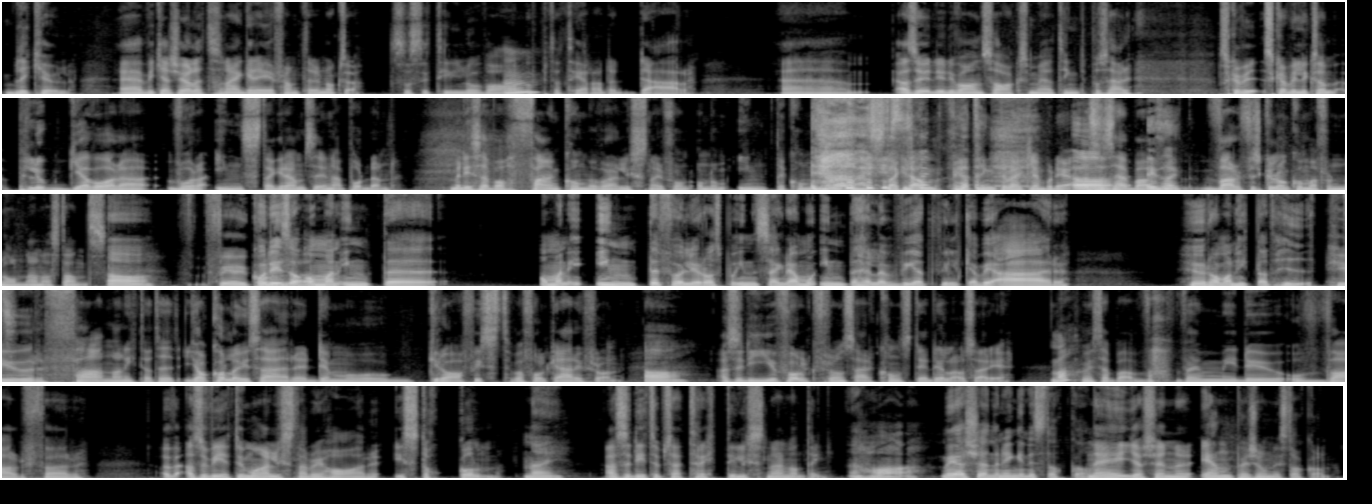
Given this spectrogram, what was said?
blir kul. Eh, vi kanske gör lite sådana här grejer i framtiden också, så se till att vara Mm. uppdaterade där. Eh, alltså det, det var en sak som jag tänkte på så här. Ska vi, ska vi liksom plugga våra, våra instagrams i den här podden? Men det är såhär, var fan kommer våra lyssnare ifrån om de inte kommer från Instagram? Jag tänkte verkligen på det, Ja, alltså så här bara, exakt. varför skulle de komma från någon annanstans? ja. För jag Och det är så om man inte om man inte följer oss på Instagram och inte heller vet vilka vi är, hur har man hittat hit? Hur fan har ni hittat hit? Jag kollar ju så här demografiskt var folk är ifrån. Ja. Alltså det är ju folk från så här konstiga delar av Sverige. Va? Som är så här bara, va? Vem är du och varför? Alltså vet du hur många lyssnare vi har i Stockholm? Nej. Alltså det är typ så här 30 lyssnare eller någonting. Jaha, men jag känner ingen i Stockholm. Nej, jag känner en person i Stockholm.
